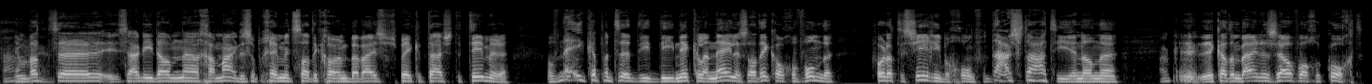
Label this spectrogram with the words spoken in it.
Ah, en wat eh, zou die dan gaan maken? Dus op een gegeven moment zat ik gewoon bij wijze van spreken thuis te timmeren. Of nee, ik heb het, die, die Nicola Nelis had ik al gevonden voordat de serie begon. Van daar staat hij. En dan... Ik had hem bijna zelf al gekocht.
